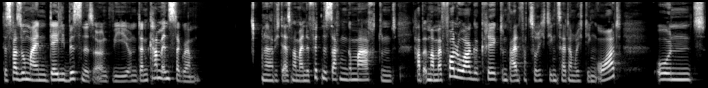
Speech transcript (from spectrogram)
das war so mein Daily Business irgendwie. Und dann kam Instagram. Und dann habe ich da erstmal meine Fitness-Sachen gemacht und habe immer mehr Follower gekriegt und war einfach zur richtigen Zeit am richtigen Ort. Und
